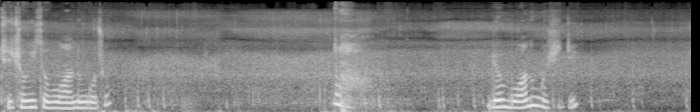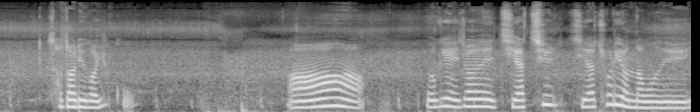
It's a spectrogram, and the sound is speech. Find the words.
쟤 저기서 뭐 하는 거죠? 이건 뭐 하는 곳이지? 사다리가 있고. 아, 여기 예전에 지하철, 지하철이었나 보네.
